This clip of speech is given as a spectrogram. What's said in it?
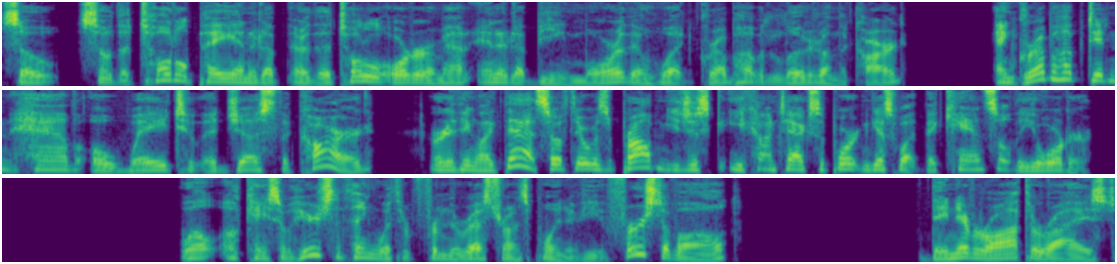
So so the total pay ended up or the total order amount ended up being more than what Grubhub had loaded on the card. And Grubhub didn't have a way to adjust the card or anything like that. So if there was a problem, you just you contact support and guess what? They cancel the order. Well, okay, so here's the thing with from the restaurant's point of view. First of all, they never authorized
